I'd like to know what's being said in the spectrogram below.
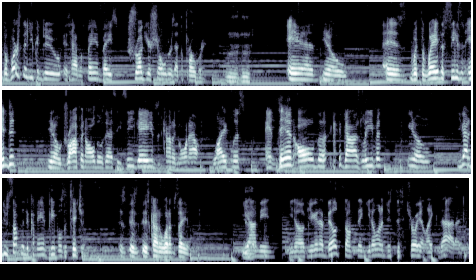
The worst thing you can do is have a fan base shrug your shoulders at the program, Mhm. and you know, as with the way the season ended, you know, dropping all those SEC games and kind of going out lifeless, and then all the guys leaving, you know, you got to do something to command people's attention. Is, is, is kind of what I'm saying. Yeah, Yeah. I mean, you know, if you're gonna build something, you don't want to just destroy it like that. I mean,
